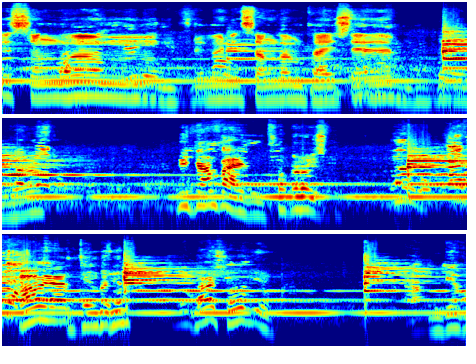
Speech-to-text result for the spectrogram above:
ત્રિવેણી સંગમ ત્રિવેણી સંગમ થાય છે બીજા પાસે છોકરો હા યાર બસ હો ગયો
